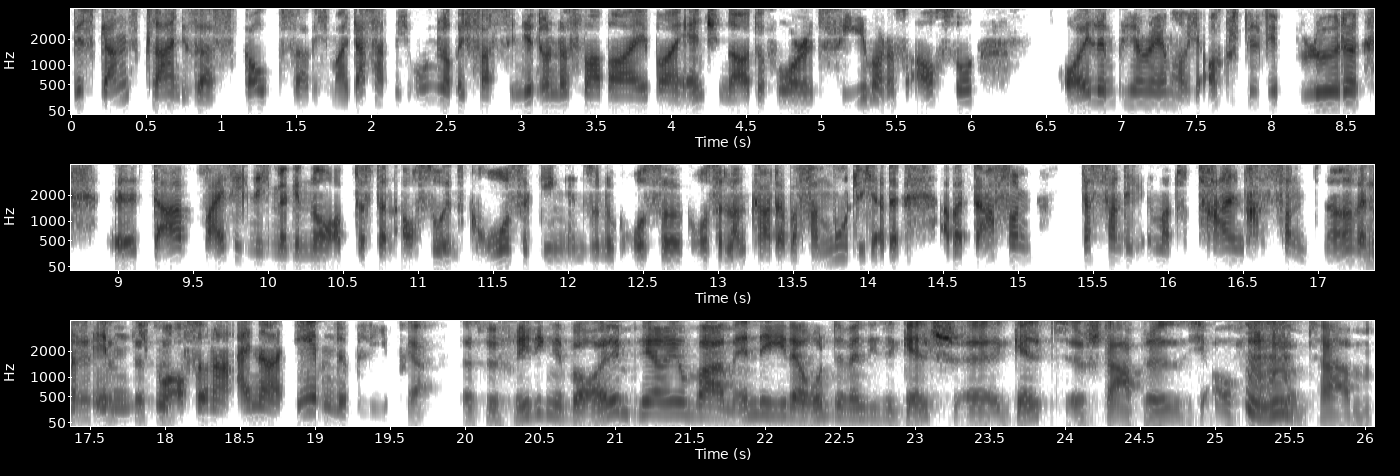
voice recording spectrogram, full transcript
bis ganz klein, dieser Scope, sag ich mal, das hat mich unglaublich fasziniert und das war bei, bei Ancient Art of War at Sea war das auch so. Oil Imperium habe ich auch gespielt wie blöde. Äh, da weiß ich nicht mehr genau, ob das dann auch so ins Große ging, in so eine große, große Landkarte, aber vermutlich. Aber davon, das fand ich immer total interessant, ne? wenn ja, das, das, eben das, nicht das nur auf so einer, einer Ebene blieb. Ja, das Befriedigende bei Oil Imperium war am Ende jeder Runde, wenn diese Geld, äh, Geldstapel sich aufgetürmt mhm. haben.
